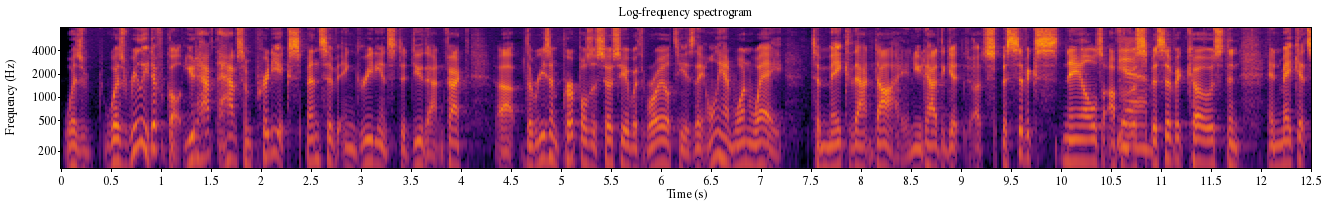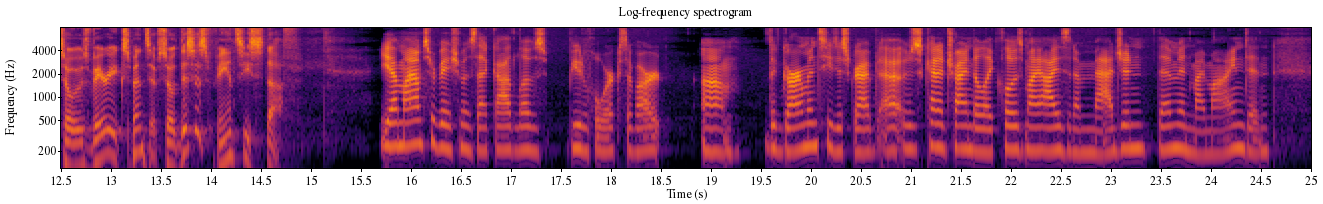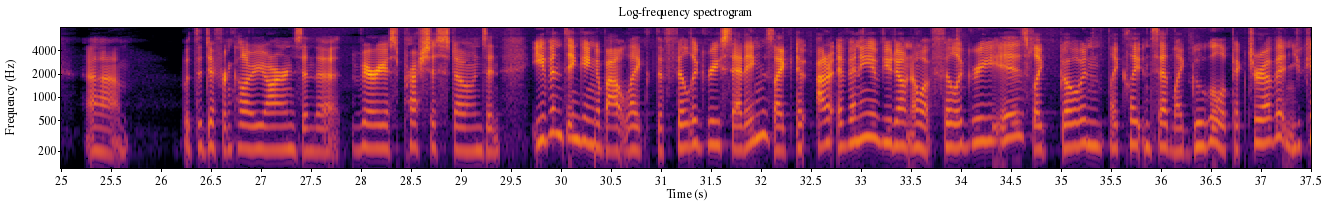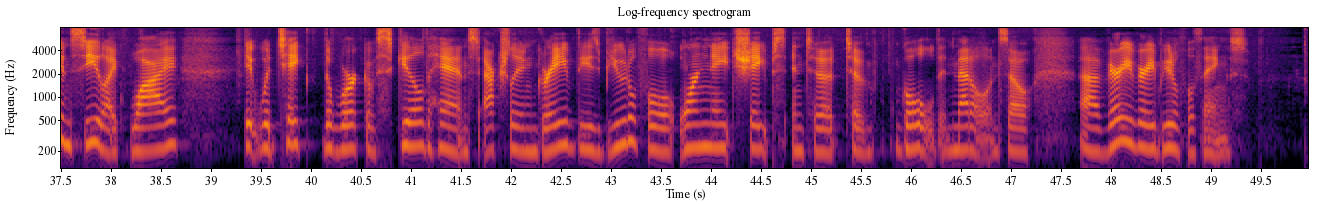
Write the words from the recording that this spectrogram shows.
was was really difficult. You'd have to have some pretty expensive ingredients to do that. In fact, uh, the reason purple's associated with royalty is they only had one way to make that dye, and you'd have to get uh, specific snails off of a specific coast and and make it so it was very expensive. So this is fancy stuff. Yeah, my observation was that God loves beautiful works of art. Um, the garments he described, I was just kind of trying to like close my eyes and imagine them in my mind, and um, with the different color yarns and the various precious stones, and even thinking about like the filigree settings. Like, if, if any of you don't know what filigree is, like go and like Clayton said, like Google a picture of it, and you can see like why it would take the work of skilled hands to actually engrave these beautiful ornate shapes into to gold and metal and so uh, very very beautiful things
